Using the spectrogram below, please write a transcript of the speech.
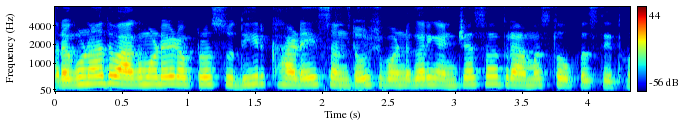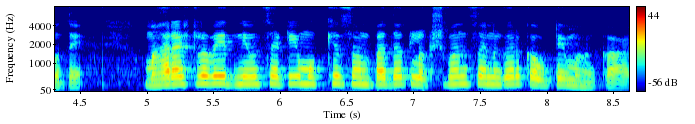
रघुनाथ वाघमोडे डॉक्टर सुधीर खाडे संतोष बंडगर यांच्यासह ग्रामस्थ उपस्थित होते. महाराष्ट्र वेद न्यूजसाठी मुख्य संपादक लक्ष्मण सनगर कवटे महाकाळ.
